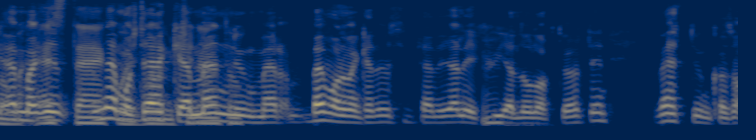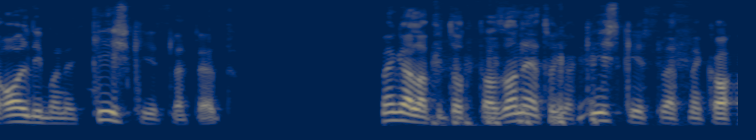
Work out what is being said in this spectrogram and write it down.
gondolom nem, eztek, nem most el kell csináltok. mennünk, mert bevallom neked őszintén, egy elég Hm. hülye dolog történt. Vettünk az Aldiban egy késkészletet, megállapította az Anett, hogy a késkészletnek a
